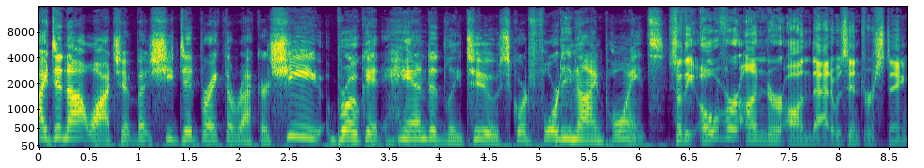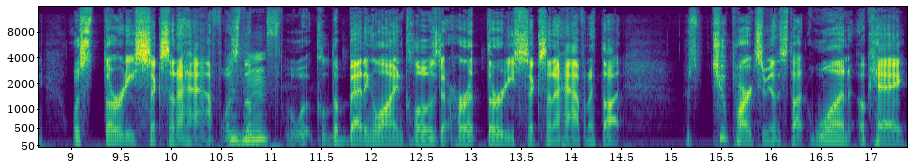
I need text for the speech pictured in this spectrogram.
I did not watch it, but she did break the record. She broke it handedly too. Scored 49 points. So the over under on that it was interesting was 36 and a half was the mm-hmm. the betting line closed at her at 36 and a half and I thought there's two parts to me on this. I thought one, okay,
